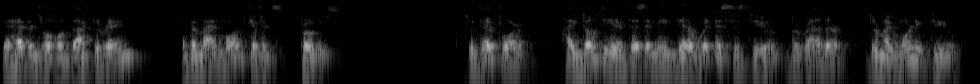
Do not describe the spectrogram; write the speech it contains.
The heavens will hold back the rain, and the land won't give its produce. So therefore, Haidoti here doesn't mean they're witnesses to you, but rather they're my warning to you.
